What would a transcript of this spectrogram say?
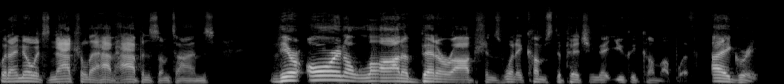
but I know it's natural to have happen sometimes there aren't a lot of better options when it comes to pitching that you could come up with. I agree.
